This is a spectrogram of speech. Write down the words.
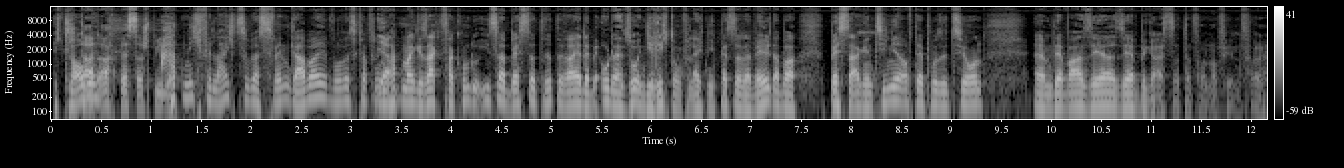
Ich glaube, Start 8 bester Spieler. hat nicht vielleicht sogar Sven Gabay, wo wir es gerade ja. hat mal gesagt, Facundo Isa, bester dritte Reihe der oder so in die Richtung, vielleicht nicht bester der Welt, aber bester Argentinier auf der Position. Ähm, der war sehr, sehr begeistert davon auf jeden Fall.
